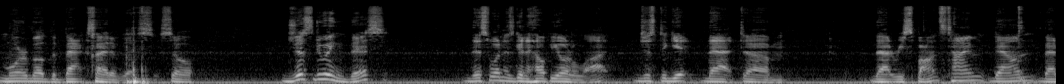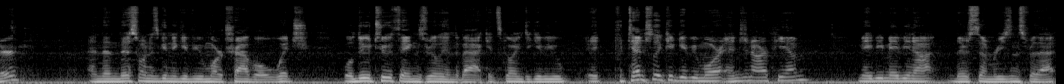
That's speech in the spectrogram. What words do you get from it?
more about the backside of this. So just doing this, this one is gonna help you out a lot just to get that, um, that response time down better. And then this one is gonna give you more travel, which will do two things really in the back. It's going to give you, it potentially could give you more engine RPM, maybe, maybe not. There's some reasons for that.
